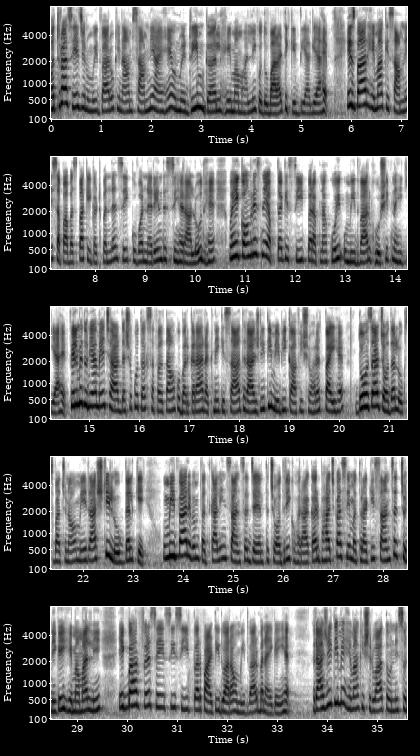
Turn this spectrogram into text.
मथुरा से जिन उम्मीदवारों के नाम सामने आए हैं, उनमें ड्रीम गर्ल हेमा मालिनी को दोबारा टिकट दिया गया है। इस बार हेमा के सामने सपा बसपा के गठबंधन से कुंवर नरेंद्र सिंह रालोद हैं। वहीं कांग्रेस ने अब तक इस सीट पर अपना कोई उम्मीदवार घोषित नहीं किया है। फिल्मी दुनिया में चार दशकों तक सफलताओं को बरकरार रखने के साथ राजनीति में भी काफ़ी शोहरत पाई है। दो हज़ार चौदह लोकसभा चुनाव में राष्ट्रीय लोकदल के उम्मीदवार एवं तत्कालीन सांसद जयंत चौधरी को हराकर भाजपा से मथुरा की सांसद चुनी गई हेमा मालिनी एक बार फिर से इसी सीट पर पार्टी द्वारा उम्मीदवार बनाई गई हैं। राजनीति में हेमा की शुरुआत तो उन्नीस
